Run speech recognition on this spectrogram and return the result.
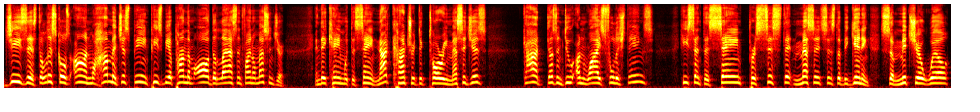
Jesus, the list goes on. Muhammad, just being, peace be upon them all, the last and final messenger. And they came with the same, not contradictory messages. God doesn't do unwise, foolish things. He sent the same persistent message since the beginning submit your will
